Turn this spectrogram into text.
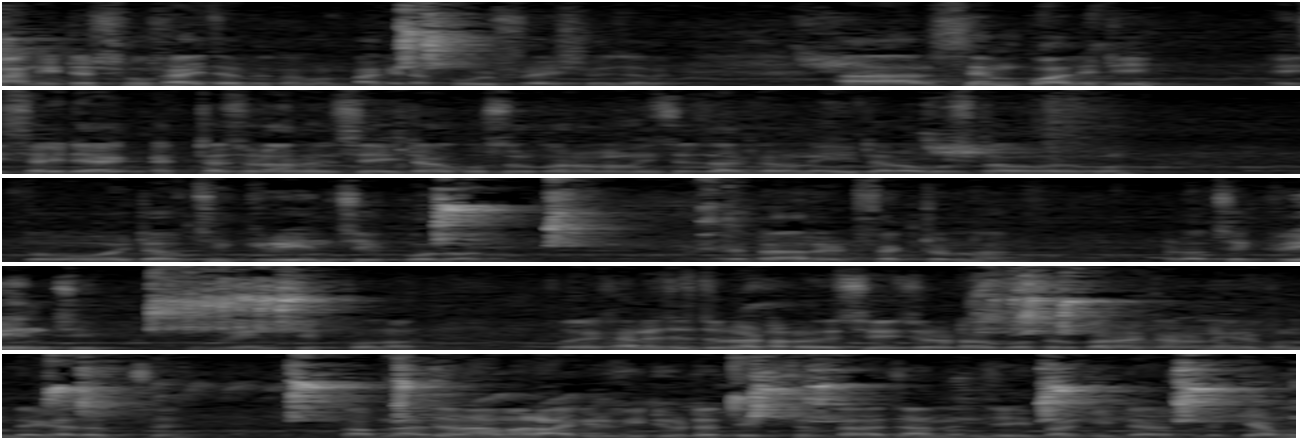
পানিটা শুকায় যাবে, তখন পাখিটা ফুল ফ্রেশ হয়ে যাবে। আর সেম কোয়ালিটি এই সাইডে একটা ছোড়া রয়েছে, এটাও গোসল করানো হয়েছে, যার কারণে এটার অবস্থাও ওরকম তো এটা হচ্ছে গ্রিন চিক কোনর এটা রেড ফ্যাক্টর না, এটা হচ্ছে গ্রিন চিক গ্রিন চিক কোনর তো এখানে যে জোড়াটা রয়েছে, এই জোড়াটাও গোসল করার কারণে এরকম দেখা যাচ্ছে। তো আপনারা যারা আমার আগের ভিডিওটা দেখছেন, তারা জানেন যে এই পাখিটা আসলে কেমন।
